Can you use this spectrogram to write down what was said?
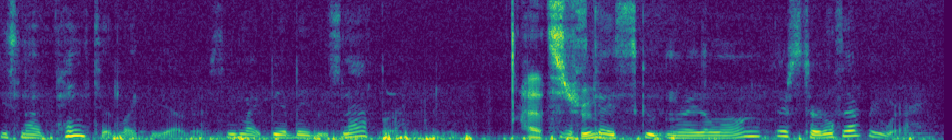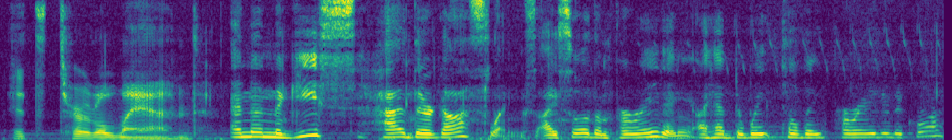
He's not painted like the others. He might be a baby snapper. That's this true. This guy's scooting right along. There's turtles everywhere. It's Turtle Land. And then the geese had their goslings. I saw them parading. I had to wait till they paraded across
